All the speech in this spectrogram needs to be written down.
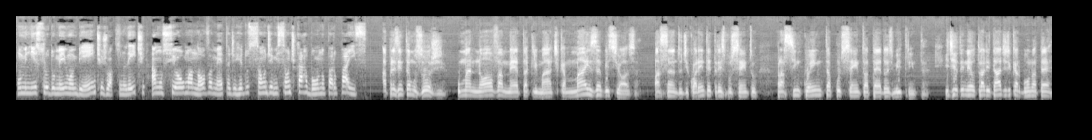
O ministro do Meio Ambiente, Joaquim Leite, anunciou uma nova meta de redução de emissão de carbono para o país. Apresentamos hoje uma nova meta climática mais ambiciosa, passando de 43% para 50% até 2030 e de neutralidade de carbono até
